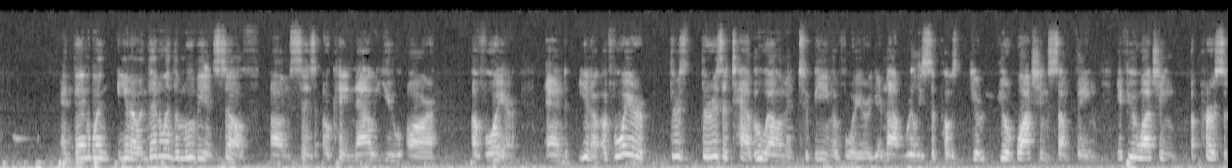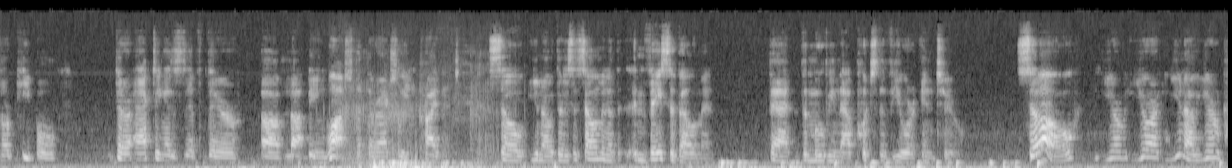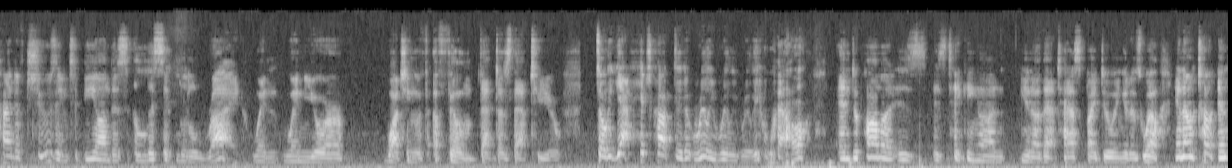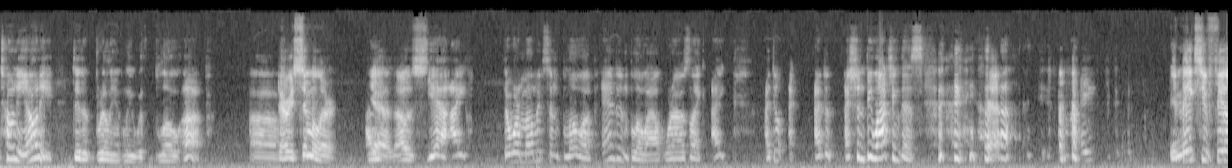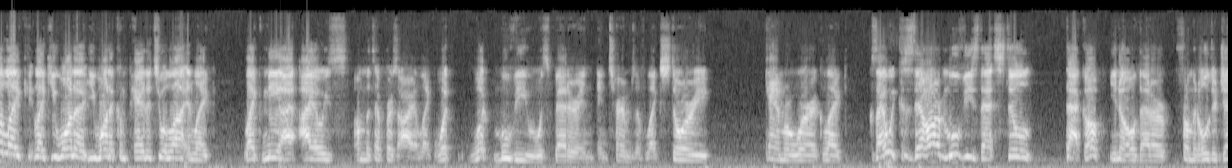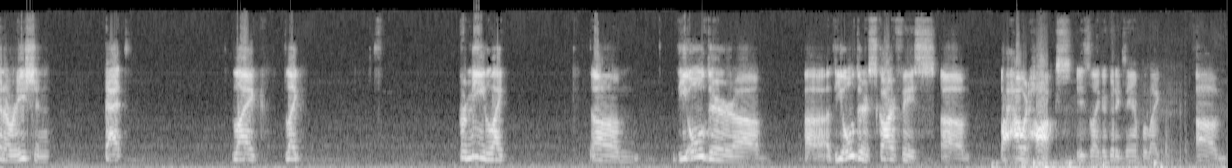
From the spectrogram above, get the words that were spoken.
and then when you know, and then when the movie itself um, says, "Okay, now you are a voyeur," and you know, a voyeur. There's there is a taboo element to being a voyeur. You're not really supposed. You're you're watching something. If you're watching a person or people, they're acting as if they're uh, not being watched. That they're actually in private. So you know, there's this element of invasive element that the movie now puts the viewer into. So you're you're you know you're kind of choosing to be on this illicit little ride when when you're watching a, a film that does that to you. So yeah, Hitchcock did it really really really well, and De Palma is is taking on you know that task by doing it as well. And Anto- Antonioni did it brilliantly with Blow Up. Uh, very similar. Yeah, that was yeah, I there were moments in Blow Up and in Blowout where I was like, I, I don't, I, I, don't, I shouldn't be watching this. Yeah. Right? it makes you feel like like you wanna you wanna compare the two a lot and like like me I, I always I'm the type of person all right like what what movie was better in, in terms of like story camera work like because I because there are movies that still stack up you know that are from an older generation that like like for me like um the older um uh the older Scarface um by Howard Hawks is like a good example. Like, um,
